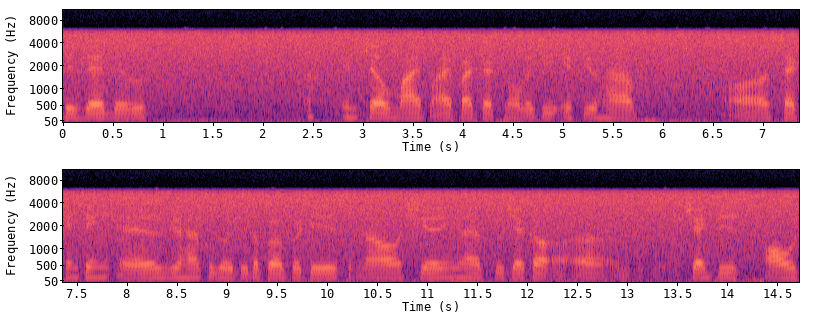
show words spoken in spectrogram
disable Intel My Wi-Fi technology if you have. Uh, second thing is you have to go to the properties. Now sharing you have to check uh, uh, check this out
